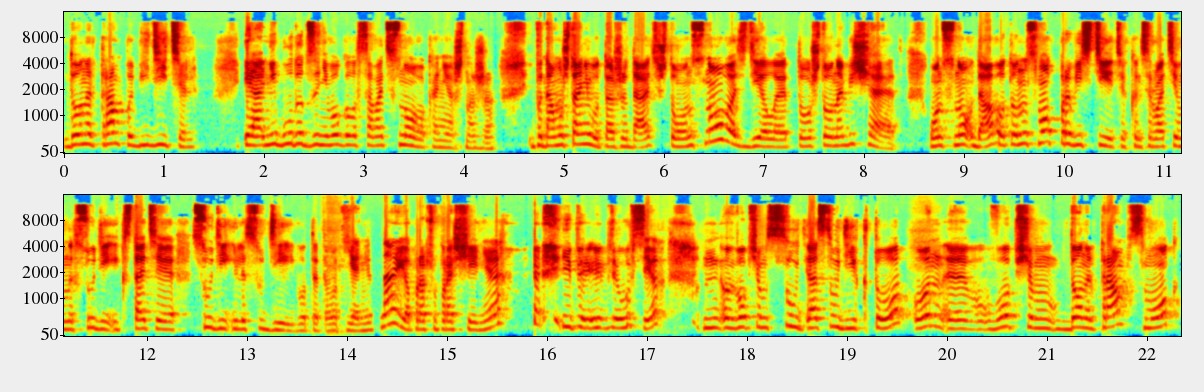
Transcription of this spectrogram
Дональд Трамп победитель. И они будут за него голосовать снова, конечно же. Потому что они будут ожидать, что он снова сделает то, что он обещает. Он снова, да, вот он смог провести этих консервативных судей. И, кстати, судей или судей, вот это вот я не знаю, я прошу прощения и у всех. В общем, суд, а судьи кто? Он, э, в общем, Дональд Трамп смог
